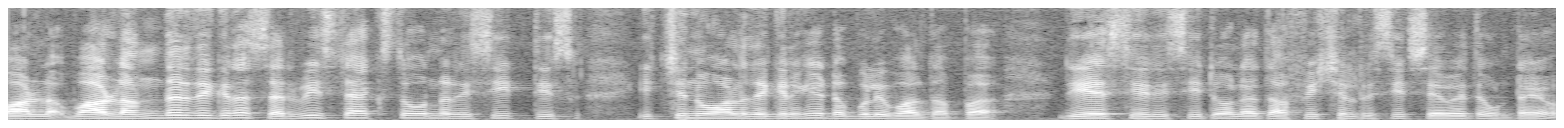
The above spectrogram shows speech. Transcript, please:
వాళ్ళ వాళ్ళందరి దగ్గర సర్వీస్ ట్యాక్స్తో ఉన్న రిసీట్ తీసు ఇచ్చిన వాళ్ళ దగ్గరికే డబ్బులు ఇవ్వాలి తప్ప జిఎస్టీ రిసీటో లేకపోతే అఫీషియల్ రిసీట్స్ ఏవైతే ఉంటాయో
